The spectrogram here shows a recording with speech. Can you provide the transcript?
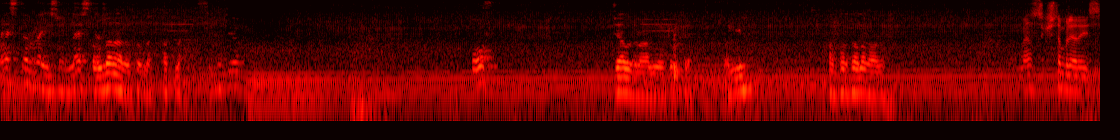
Leicester Race o. Leicester. Soldan alın soldan. Atla. Sıkıntı yok. Of. Güzel vurdun abi otobüse. Bakayım. Tampon sağlam abi. Ben sıkıştım buraya reis.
